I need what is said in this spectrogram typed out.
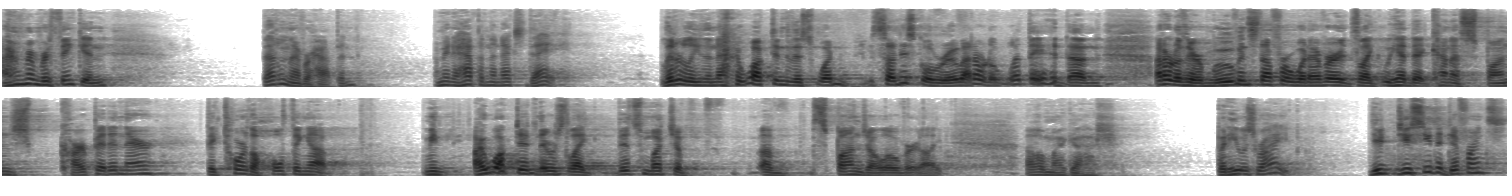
I remember thinking, that'll never happen. I mean, it happened the next day. Literally, the night I walked into this one Sunday school room. I don't know what they had done. I don't know if they were moving stuff or whatever. It's like we had that kind of sponge carpet in there. They tore the whole thing up. I mean, I walked in, there was like this much of, of sponge all over. Like, oh my gosh. But he was right. Do, do you see the difference?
